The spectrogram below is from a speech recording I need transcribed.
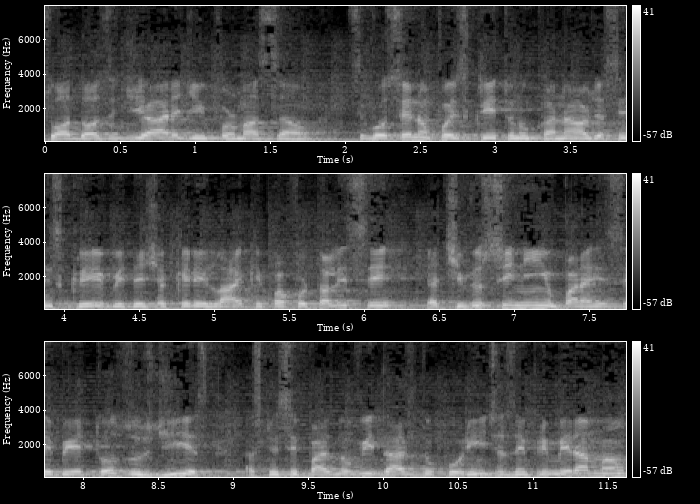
sua dose diária de informação. Se você não for inscrito no canal, já se inscreva e deixa aquele like para fortalecer e ative o sininho para receber todos os dias as principais novidades do Corinthians em primeira mão.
